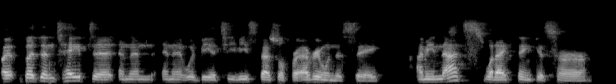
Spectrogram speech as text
but but then taped it and then and it would be a TV special for everyone to see. I mean, that's what I think is her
